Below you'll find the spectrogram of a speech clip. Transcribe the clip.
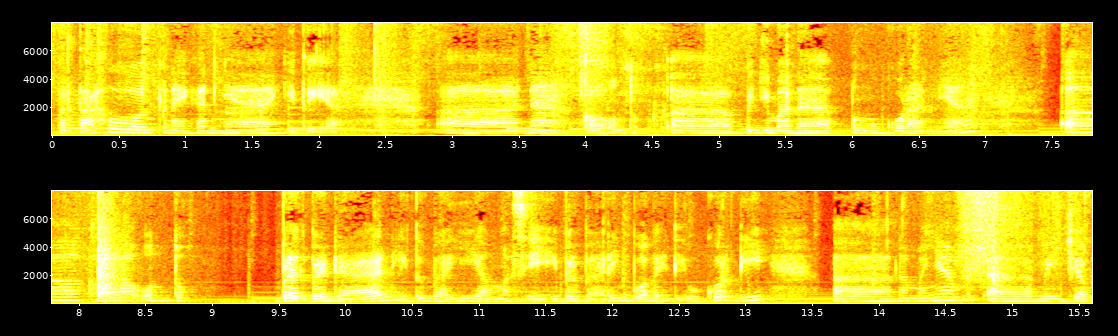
per tahun kenaikannya gitu ya uh, nah kalau untuk uh, bagaimana pengukurannya uh, kalau untuk berat badan itu bayi yang masih berbaring boleh diukur di uh, namanya uh, meja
